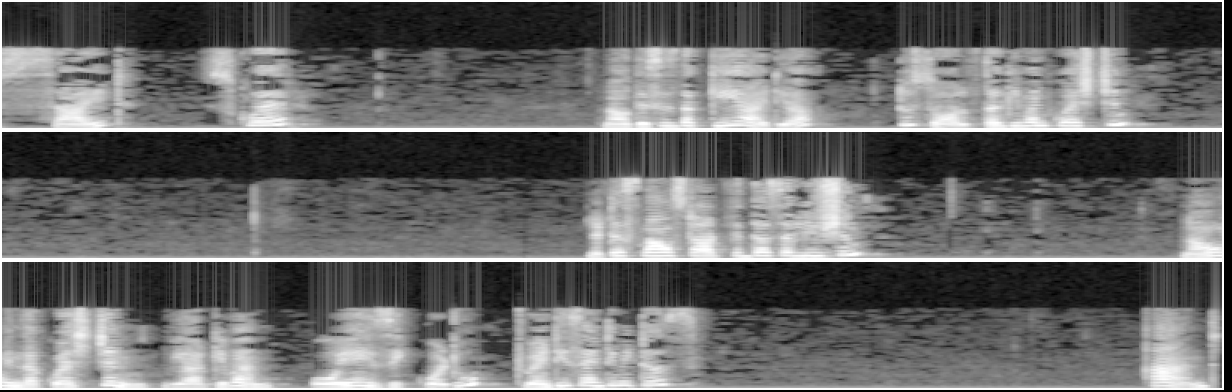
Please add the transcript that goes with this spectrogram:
side square. Now this is the key idea to solve the given question. Let us now start with the solution. Now in the question we are given OA is equal to 20 centimeters and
